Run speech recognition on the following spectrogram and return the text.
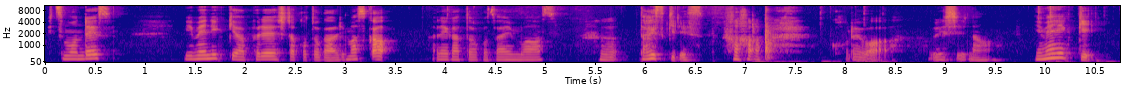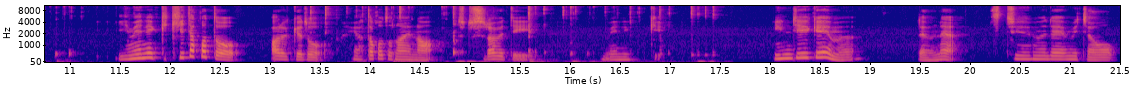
質問です。夢日記はプレイしたことがありますか？ありがとうございます。大好きです。これは嬉しいな。夢日記。夢日記聞いたことあるけど、やったことないな。ちょっと調べていい？夢日記。インディーゲームだよね。スチームで見ちゃお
